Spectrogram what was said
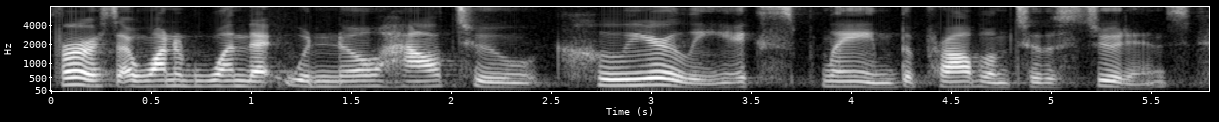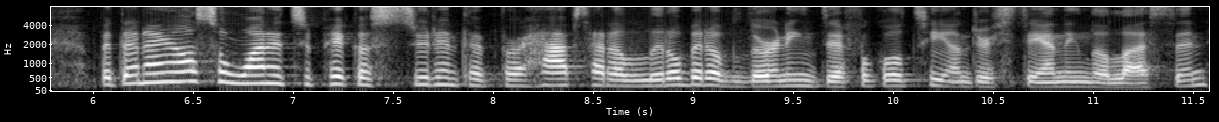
First, I wanted one that would know how to clearly explain the problem to the students. But then I also wanted to pick a student that perhaps had a little bit of learning difficulty understanding the lesson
